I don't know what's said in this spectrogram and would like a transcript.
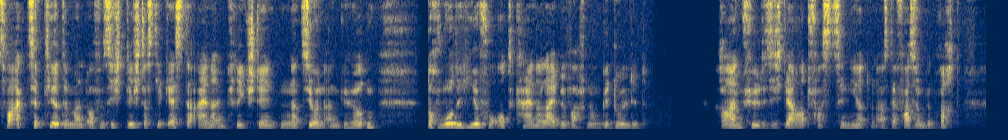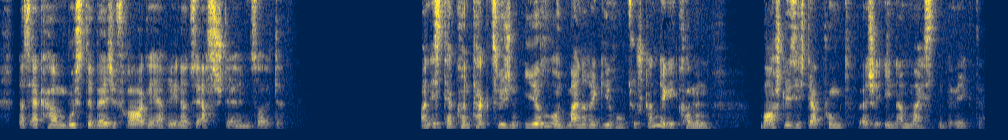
Zwar akzeptierte man offensichtlich, dass die Gäste einer im Krieg stehenden Nation angehörten, doch wurde hier vor Ort keinerlei Bewaffnung geduldet. Rahn fühlte sich derart fasziniert und aus der Fassung gebracht, dass er kaum wusste, welche Frage er Rena zuerst stellen sollte. Wann ist der Kontakt zwischen Ihrer und meiner Regierung zustande gekommen? war schließlich der Punkt, welcher ihn am meisten bewegte.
